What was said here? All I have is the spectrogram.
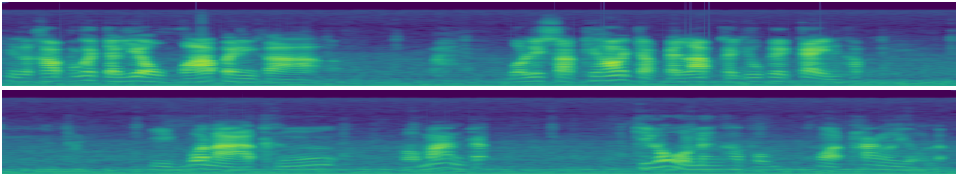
นี่แหละครับมันก็จะเลี้ยวขวาไปนี่กะบริษัทที่เขาจะไปรับก็อยู่ใกล้ๆนี่ครับ อีกว่านาถึงประมาณจักกิโลหนึ่งครับผมหอดทางเลี้ยวแล้ว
